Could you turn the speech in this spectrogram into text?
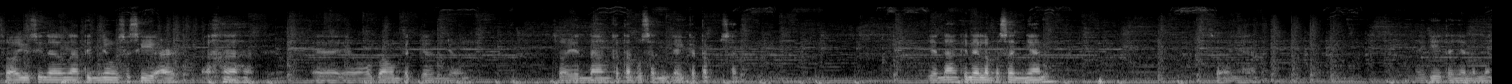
So ayusin na lang natin yung sa CR. eh, ewan ko ba kung ba't yun. So ayan na ang katapusan, ay katapusan. Yan na ang kinalabasan niyan. So ayan. Nakikita niya naman.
